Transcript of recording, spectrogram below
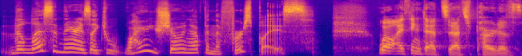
the lesson there is like, why are you showing up in the first place? Well, I think that's that's part of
